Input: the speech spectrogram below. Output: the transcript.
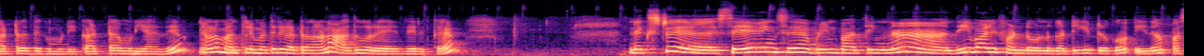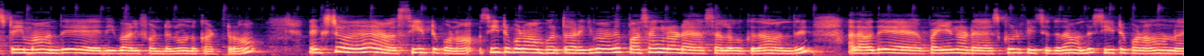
கட்டுறதுக்கு முடி கட்ட முடியாது. அதனால் மந்த்லி மந்த்லி கட்டுறதுனால அது ஒரு இது இருக்குது நெக்ஸ்ட்டு சேவிங்ஸு அப்படின்னு பார்த்தீங்கன்னா தீபாவளி ஃபண்டு ஒன்று கட்டிக்கிட்டு இருக்கோம். இதுதான் ஃபஸ்ட் டைமாக வந்து தீபாவளி ஃபண்டுன்னு ஒன்று கட்டுறோம். நெக்ஸ்ட்டு வந்து சீட்டு பணம். சீட்டு பணம் பொறுத்த வரைக்குமே வந்து பசங்களோட செலவுக்கு தான் வந்து அதாவது பையனோட ஸ்கூல் ஃபீஸுக்கு தான் வந்து சீட்டு பணம்னு ஒன்று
